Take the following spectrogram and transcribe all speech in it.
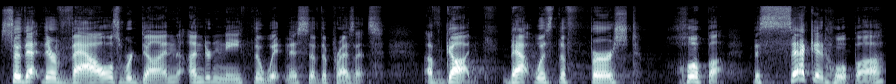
so that their vows were done underneath the witness of the presence of God. That was the first chuppah. The second chuppah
